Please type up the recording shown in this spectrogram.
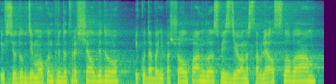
и всюду, где мог, он предотвращал беду. И куда бы ни пошел Панглас, везде он оставлял слова.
